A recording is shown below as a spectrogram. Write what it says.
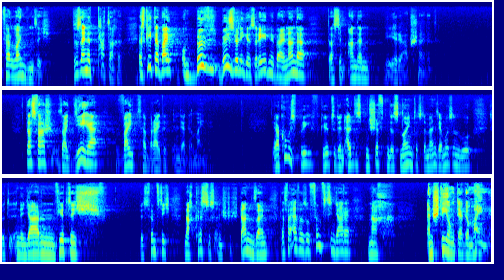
verleumden sich. Das ist eine Tatsache. Es geht dabei um böswilliges Reden übereinander, das dem anderen die Ehre abschneidet. Das war seit jeher weit verbreitet in der Gemeinde. Der Jakobusbrief gehört zu den ältesten Schriften des Neuen Testaments. Er muss in den Jahren 40, bis 50 nach Christus entstanden sein. Das war etwa so 15 Jahre nach Entstehung der Gemeinde.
